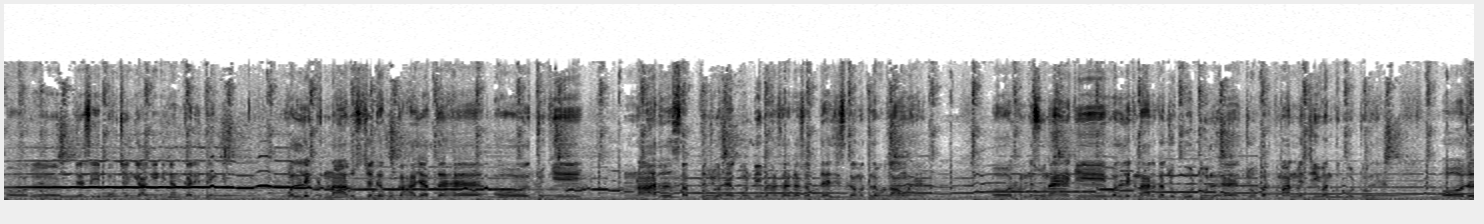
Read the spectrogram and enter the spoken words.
और जैसे ही पहुँचेंगे, आगे की जानकारी देंगे। वल्लेक नार उस जगह को कहा जाता है, और चूँकि नार शब्द जो है, गोंडी भाषा का शब्द है, जिसका मतलब गाँव है। और हमने सुना है कि वल्लेक नार का जो गोटुल है, जो वर्तमान में जीवंत गोटुल है। और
